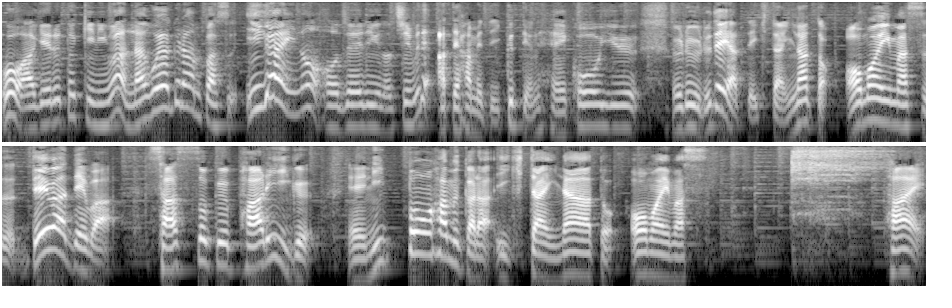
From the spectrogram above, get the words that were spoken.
を上げるときには名古屋グランパス以外の J リーグのチームで当てはめていくっていうね、えー、こういうルールでやっていきたいなと思います。ではでは、早速パリーグ、えー、日本ハムからいきたいなと思います。はい。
